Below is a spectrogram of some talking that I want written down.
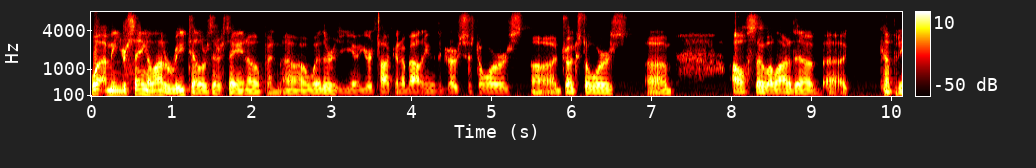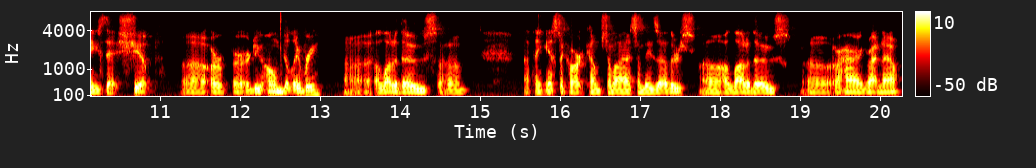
Well, I mean, you're seeing a lot of retailers that are staying open. Uh, whether you know you're talking about you know the grocery stores, uh, drugstores, um, also a lot of the uh, companies that ship uh, or, or, do home delivery. Uh, a lot of those, um, I think Instacart comes to mind. Some of these others, uh, a lot of those are hiring right now.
